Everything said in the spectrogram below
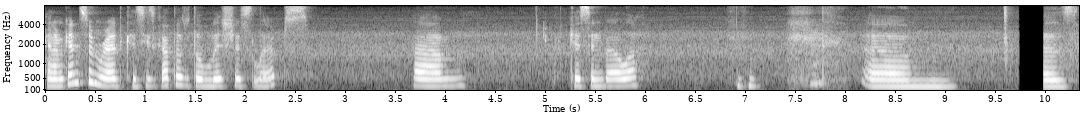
And I'm getting some red because he's got those delicious lips. Um, kissing Bella. um, because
